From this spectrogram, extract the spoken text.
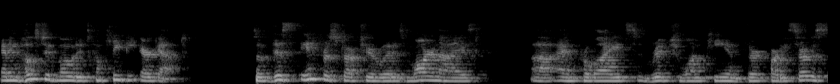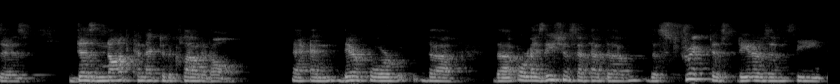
And in hosted mode, it's completely air gapped. So this infrastructure, when it's modernized uh, and provides rich 1P and third-party services, does not connect to the cloud at all. And, and therefore, the, the organizations that have the, the strictest data residency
